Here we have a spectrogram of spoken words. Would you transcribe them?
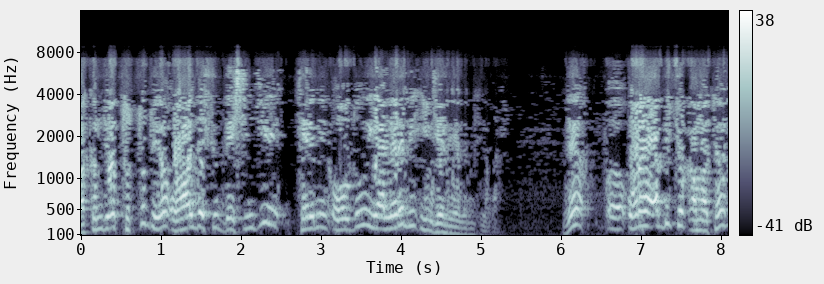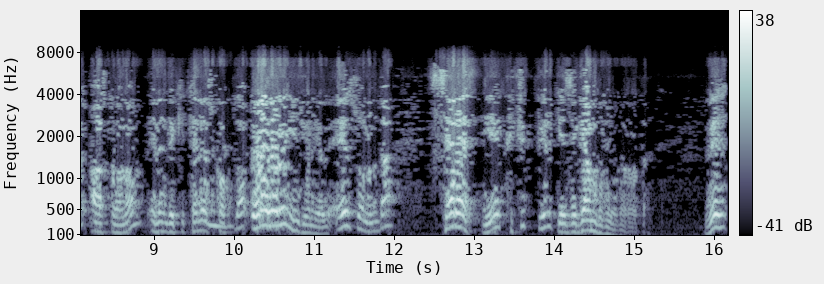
Bakın diyor tuttu diyor. O halde şu beşinci terimin olduğu yerleri bir inceleyelim diyorlar. Ve e, oraya birçok amatör astronom elindeki teleskopla oraları inceliyor. Ve en sonunda Ceres diye küçük bir gezegen buluyorlar orada. Ve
